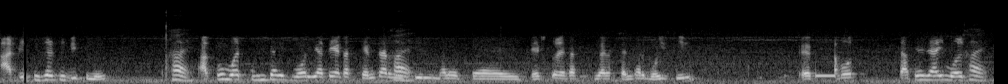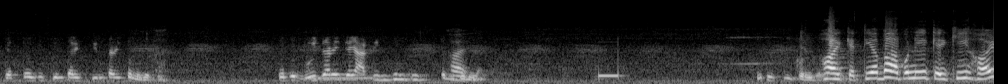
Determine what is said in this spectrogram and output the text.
আৰ্টিফিচিয়েলটো দিছিলোঁ। আকৌ মই তিনি তাৰিখ মোৰ ইয়াতে এটা চেণ্টাৰ হৈছিল মানে টেষ্টৰ এটা চেণ্টাৰ বহিছিল। তাতে যাই মই টেষ্ট কৰিছোঁ তিনি তাৰিখ তিনি তাৰিখটো নিগেটিভ কিন্তু দুই তাৰিখ আৰ্টিফিচিয়েল হয়। হয় কেতিয়াবা আপুনি কি হয়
